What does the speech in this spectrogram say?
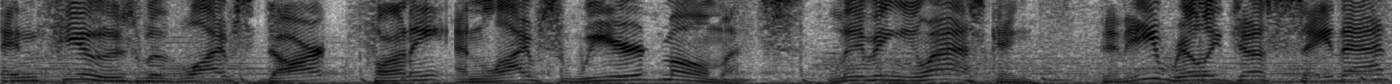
infused with life's dark, funny, and life's weird moments, leaving you asking, did he really just say that?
